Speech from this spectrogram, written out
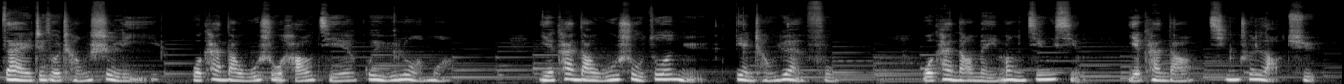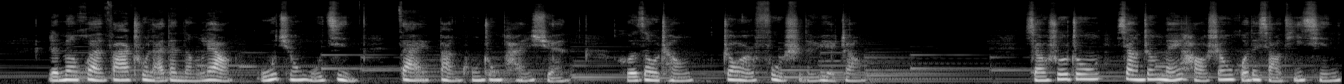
在这座城市里。我看到无数豪杰归于落寞，也看到无数作女变成怨妇。我看到美梦惊醒，也看到青春老去。人们焕发出来的能量无穷无尽，在半空中盘旋，合奏成周而复始的乐章。小说中象征美好生活的小提琴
